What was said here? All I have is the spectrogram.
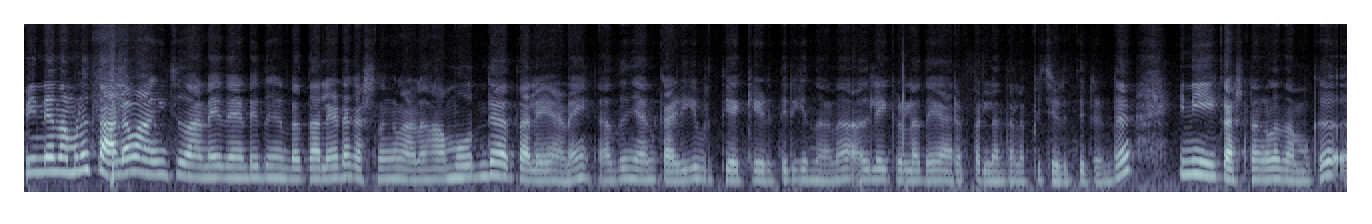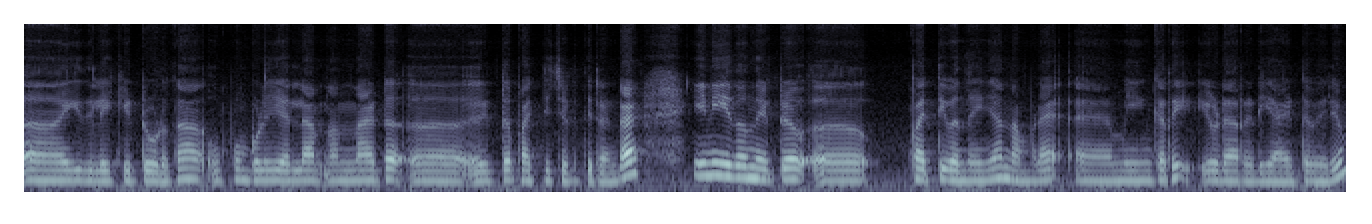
പിന്നെ നമ്മൾ തല വാങ്ങിച്ചതാണ്. ഇതേണ്ട ഇത് കണ്ട? തലയുടെ കഷ്ണങ്ങളാണ്. ഹമൂറിന്റെ തലയാണ്. അത് ഞാൻ കഴുകി വൃത്തിയാക്കി എടുത്തിരിക്കുന്നതാണ്. അതിലേക്കുള്ളത് അതേ അരപ്പെല്ലാം തിളപ്പിച്ചെടുത്തിട്ടുണ്ട്. ഇനി ഈ കഷ്ണങ്ങൾ നമുക്ക് ഇതിലേക്ക് ഇട്ട് കൊടുക്കാം. ഉപ്പും പുളിയും എല്ലാം നന്നായിട്ട് ഇട്ട് പറ്റിച്ചെടുത്തിട്ടുണ്ട്. ഇനി ഇതൊന്ന് ഇട്ട് ആ, പറ്റി വന്നു കഴിഞ്ഞാൽ നമ്മുടെ മീൻകറി ഇവിടെ റെഡി ആയിട്ട് വരും.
